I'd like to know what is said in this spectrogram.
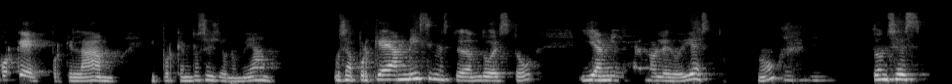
¿por qué? Porque la amo. ¿Y porque entonces yo no me amo? O sea, porque a mí sí me estoy dando esto y a mi hija no le doy esto, ¿no? Entonces,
